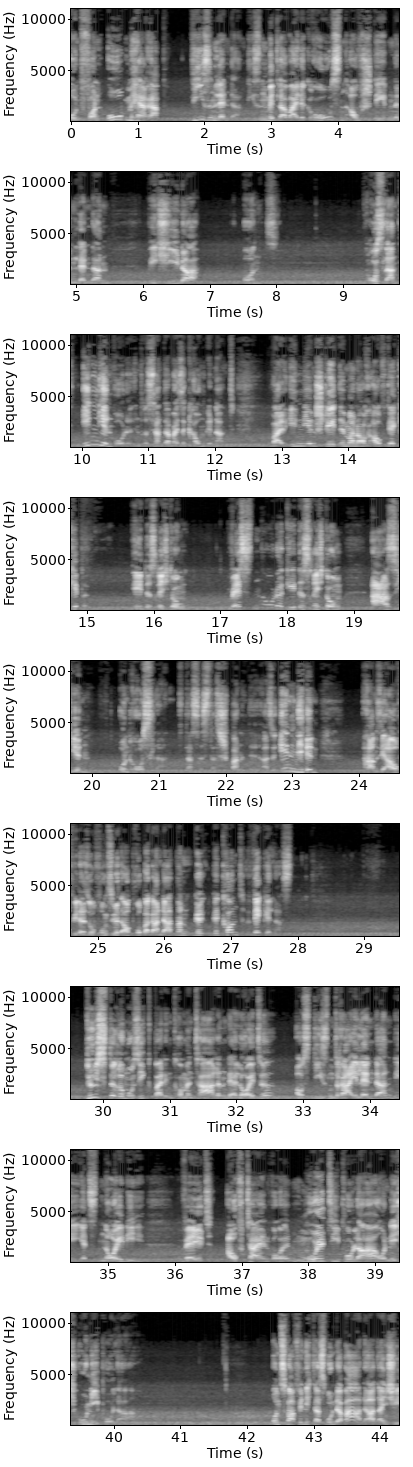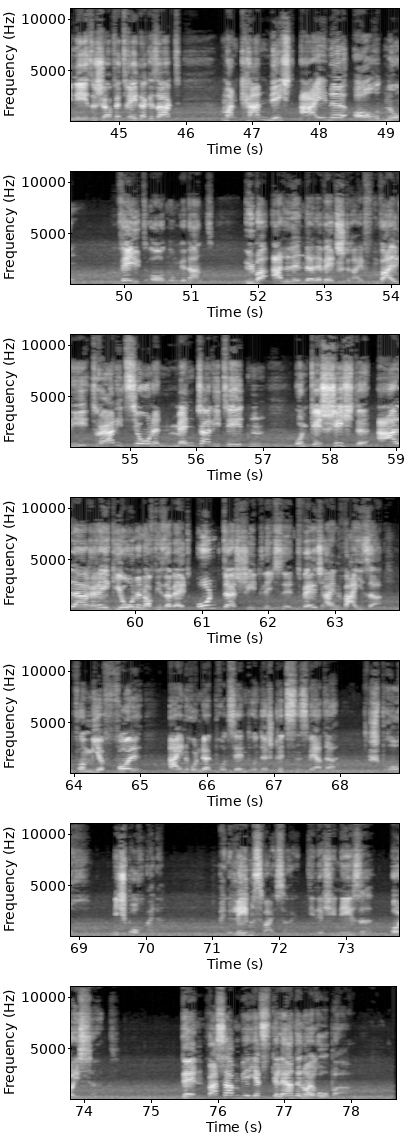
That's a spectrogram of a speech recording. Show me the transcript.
und von oben herab diesen Ländern, diesen mittlerweile großen aufstehenden Ländern wie China und Russland, Indien wurde interessanterweise kaum genannt, weil Indien steht immer noch auf der Kippe. Geht es Richtung Westen oder geht es Richtung Asien und Russland? Das ist das Spannende. Also Indien haben sie auch wieder, so funktioniert auch Propaganda, hat man ge gekonnt weggelassen. Düstere Musik bei den Kommentaren der Leute aus diesen drei Ländern, die jetzt neu die Welt aufteilen wollen, multipolar und nicht unipolar. Und zwar finde ich das wunderbar. Da hat ein chinesischer Vertreter gesagt, man kann nicht eine Ordnung, Weltordnung genannt, über alle Länder der Welt streifen, weil die Traditionen, Mentalitäten und Geschichte aller Regionen auf dieser Welt unterschiedlich sind. Welch ein weiser, von mir voll 100% unterstützenswerter Spruch. Nicht Spruch, eine, eine Lebensweisheit, die der Chinese äußert. Denn was haben wir jetzt gelernt in Europa?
